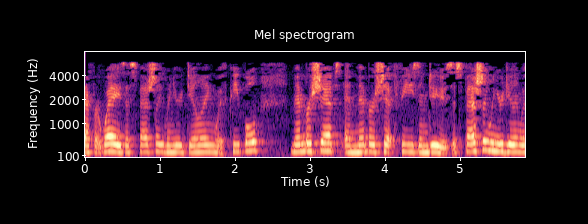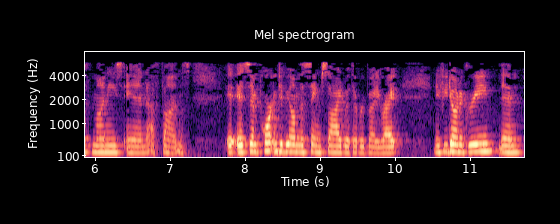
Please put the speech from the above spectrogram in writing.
separate ways, especially when you're dealing with people, memberships, and membership fees and dues, especially when you're dealing with monies and uh, funds. It's important to be on the same side with everybody, right? And if you don't agree, then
